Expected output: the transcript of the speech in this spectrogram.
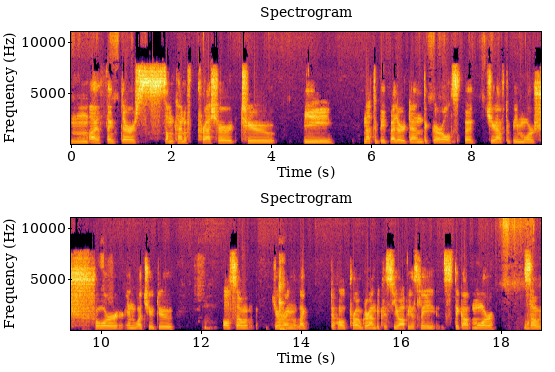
Mm, I think there's some kind of pressure to be not to be better than the girls, but you have to be more sure in what you do. Also, during like the whole program, because you obviously stick out more, yeah. so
